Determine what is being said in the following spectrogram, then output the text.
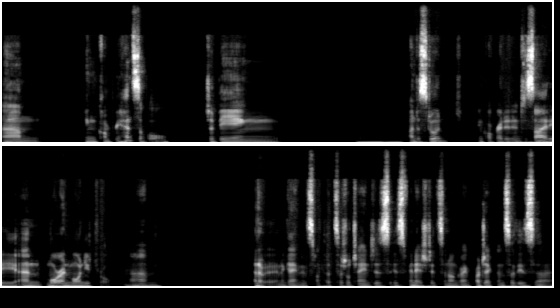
um, incomprehensible to being understood, incorporated in society, and more and more neutral. Mm. Um, and, uh, and again, it's not that social change is is finished; it's an ongoing project, and so these uh,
